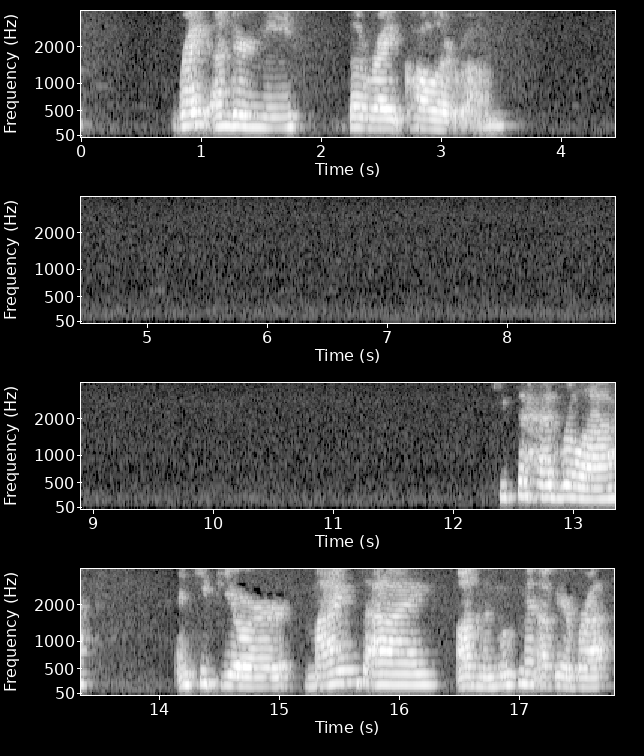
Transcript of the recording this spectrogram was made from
right underneath the right collarbone. Keep the head relaxed and keep your mind's eye on the movement of your breath.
